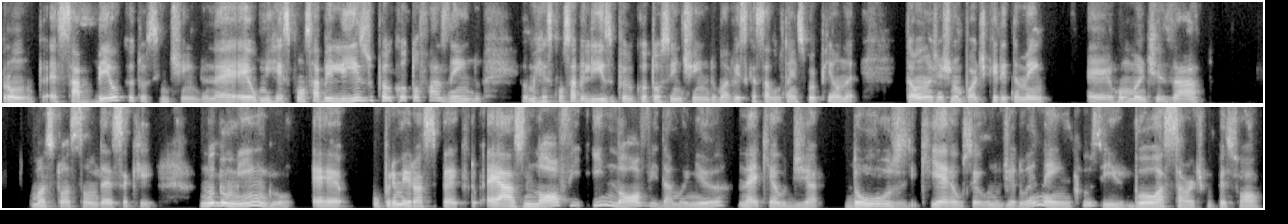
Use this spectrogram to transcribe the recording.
pronto. É saber o que eu tô sentindo, né? Eu me responsabilizo pelo que eu tô fazendo, eu me responsabilizo pelo que eu tô sentindo, uma vez que essa luta é em escorpião, né? Então a gente não pode querer também é, romantizar uma situação dessa aqui. No domingo, é, o primeiro aspecto é às nove e nove da manhã, né? Que é o dia 12, que é o segundo dia do Enem, inclusive. Boa sorte pro pessoal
